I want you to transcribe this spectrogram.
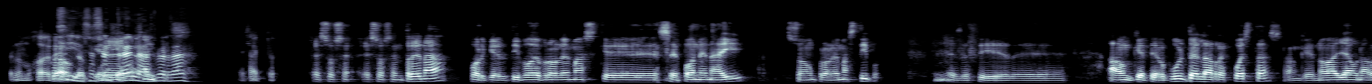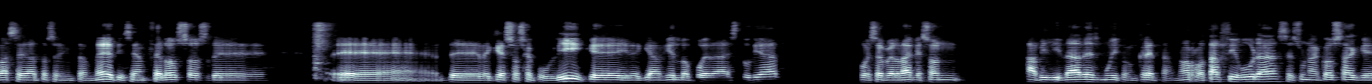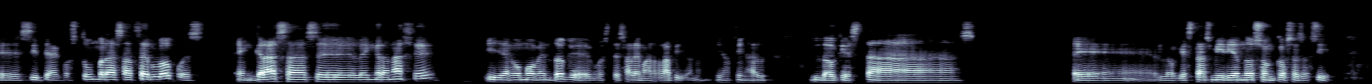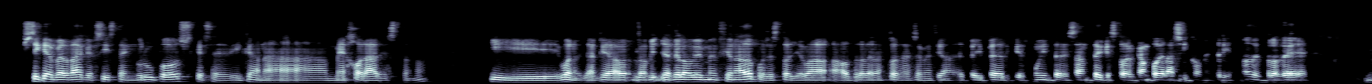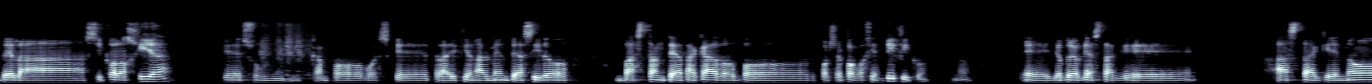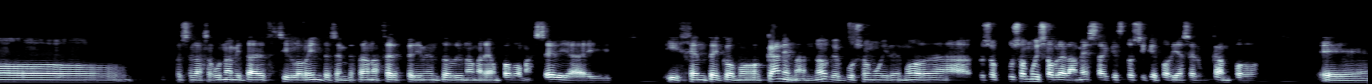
Pero a lo mejor. sí, eso se entrena, es verdad. Exacto. Eso se, eso se entrena porque el tipo de problemas que se ponen ahí son problemas tipo. Es decir, aunque te oculten las respuestas, aunque no haya una base de datos en Internet y sean celosos de, eh, de, que eso se publique y de que alguien lo pueda estudiar, pues es verdad que son habilidades muy concretas, ¿no? Rotar figuras es una cosa que si te acostumbras a hacerlo, pues engrasas el engranaje y llega un momento que pues te sale más rápido, ¿no? Y al final lo que estás eh, lo que estás midiendo son cosas así. Sí que es verdad que existen grupos que se dedican a mejorar esto, ¿no? Y bueno, ya que, lo, ya que lo habéis mencionado, pues esto lleva a otra de las cosas que se menciona en el paper, que es muy interesante, que es todo el campo de la psicometría. ¿no? Dentro de, de la psicología, que es un campo pues, que tradicionalmente ha sido bastante atacado por, por ser poco científico. ¿no? Eh, yo creo que hasta que hasta que no pues en la segunda mitad del siglo XX se empezaron a hacer experimentos de una manera un poco más seria y, y gente como Kahneman, ¿no? que puso muy de moda, puso, puso, muy sobre la mesa que esto sí que podía ser un campo. Eh,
